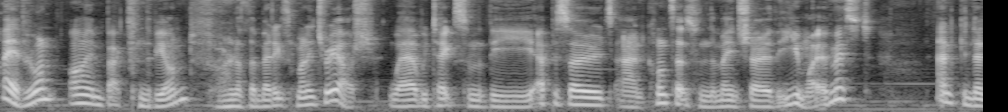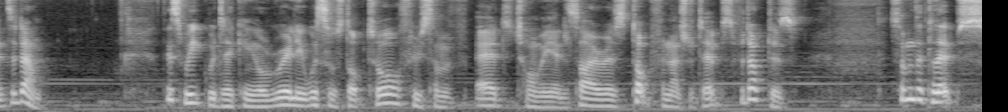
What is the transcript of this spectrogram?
Hi everyone, I'm back from the Beyond for another Medics Money Triage, where we take some of the episodes and concepts from the main show that you might have missed and condense it down. This week we're taking a really whistle stop tour through some of Ed, Tommy, and Cyra's top financial tips for doctors. Some of the clips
